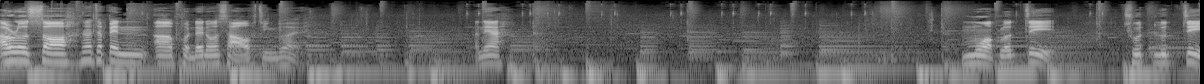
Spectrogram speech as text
อารซอน่าจะเป็นผลไดโนเสาร์จริงด้วย อันเนี้ย หมวกรถจิชุดลุจิ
